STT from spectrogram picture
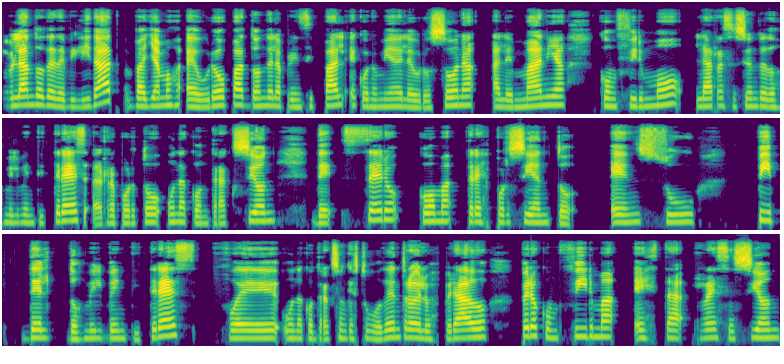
Hablando de debilidad, vayamos a Europa, donde la principal economía de la eurozona, Alemania, confirmó la recesión de 2023, reportó una contracción de 0,3% en su PIB del 2023. Fue una contracción que estuvo dentro de lo esperado, pero confirma esta recesión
